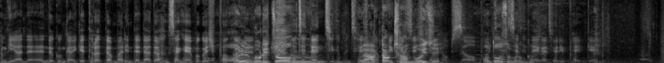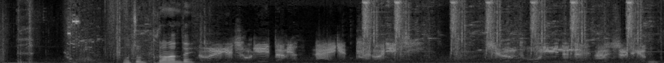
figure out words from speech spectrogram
미안해. 누군가에게 들었단 말인데 나도 항상 해보고 싶었거든. 얼굴이 좀 어쨌든 지금은 왜 제대로 악당처럼 부리고 있을 보이지? 시간이 없어. 어두워서 그런가? 내가 조립할게. 뭐 좀 불안한데? 너에게 적이 있다면 나에게 탄환이 있지. 지금 돈이 있는데 안쓸 필요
